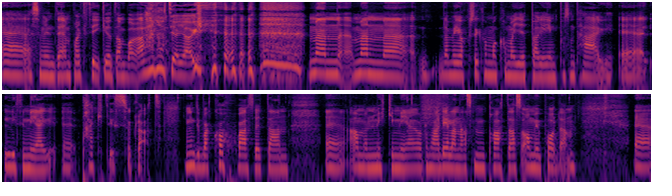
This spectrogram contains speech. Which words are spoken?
Eh, som inte är en praktik utan bara något jag gör. men men eh, där vi också kommer komma djupare in på sånt här eh, lite mer eh, praktiskt såklart. Inte bara korsas utan eh, ja, men mycket mer av de här delarna som pratas om i podden. Eh,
